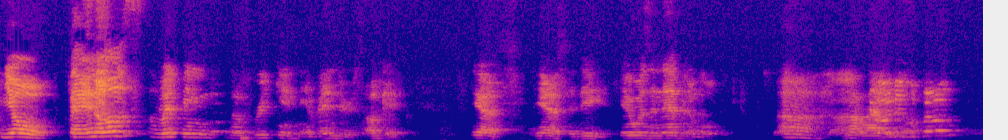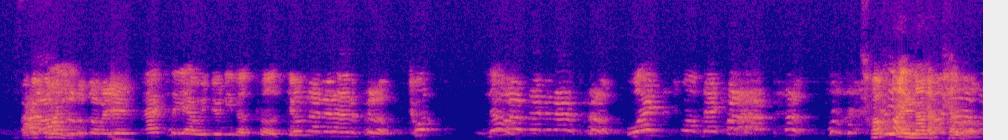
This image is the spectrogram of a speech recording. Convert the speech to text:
Yo, Thanos whipping the freaking Avengers. Okay. Yes, yes, indeed. It was inevitable. Ah, I'm not laughing. though. It's not funny. Actually, yeah, we do need those pillows. Give me twelve. No. Twelve ninety nine a pillow. Why is it twelve ninety? Twelve ninety nine a pillow.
